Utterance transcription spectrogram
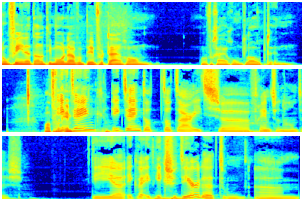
Hoe vind je het dan dat die moordenaar van Pim Fortuyn gewoon vrij rondloopt? En wat voor Ik denk, ik denk dat, dat daar iets eh, vreemds aan de hand is. Die, eh, ik, weet, ik studeerde toen, ehm,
